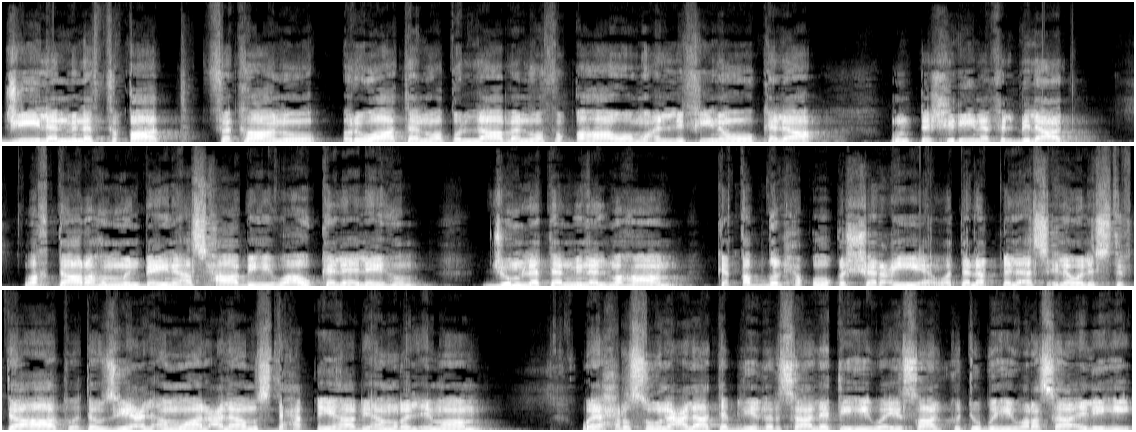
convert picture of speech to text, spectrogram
جيلا من الثقات فكانوا رواة وطلابا وفقهاء ومؤلفين ووكلاء منتشرين في البلاد واختارهم من بين أصحابه وأوكل إليهم جملة من المهام كقبض الحقوق الشرعية وتلقي الأسئلة والاستفتاءات وتوزيع الأموال على مستحقيها بأمر الإمام. ويحرصون على تبليغ رسالته وإيصال كتبه ورسائله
